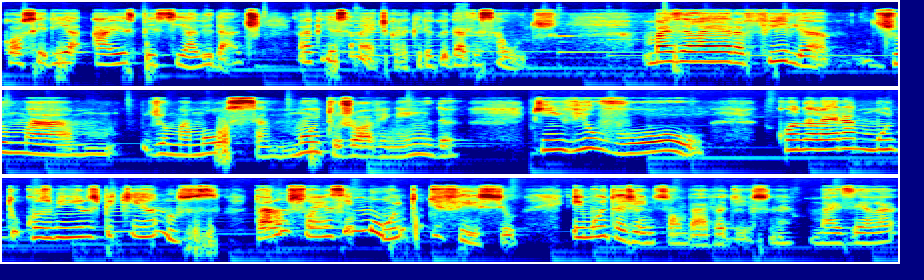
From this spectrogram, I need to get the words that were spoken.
qual seria a especialidade. Ela queria ser médica, ela queria cuidar da saúde. Mas ela era filha de uma de uma moça muito jovem ainda que enviou quando ela era muito com os meninos pequenos. Então era um sonho assim muito difícil e muita gente zombava disso, né? Mas ela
